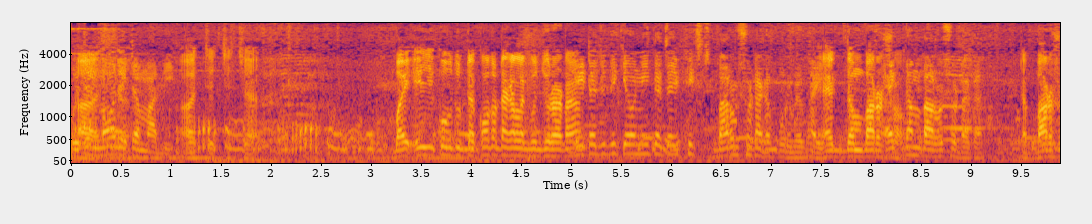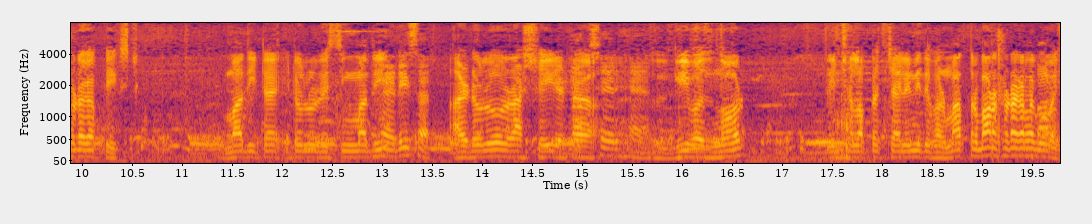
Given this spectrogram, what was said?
ওইটা আচ্ছা। নর এটা মাদি। আচ্ছা আচ্ছা আচ্ছা। ভাই এই কবুতরটা কত টাকা লাগবে জোড়াটা? এটা যদি কেউ নিতে চাই ফিক্সড বারোশো টাকা পড়বে ভাই। একদম বারোশো। একদম বারোশো টাকা। এটা বারোশো টাকা ফিক্সড মাদিটা এটা হলো রেসিং মাদি। হ্যাঁ আর এটা হলো রাজশাহীর একটা হ্যাঁ। গিরিবাজ নর। ইনশাল্লাহ আপনার চাইলে নিতে পারেন। মাত্র বারোশো টাকা লাগবে ভাই।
